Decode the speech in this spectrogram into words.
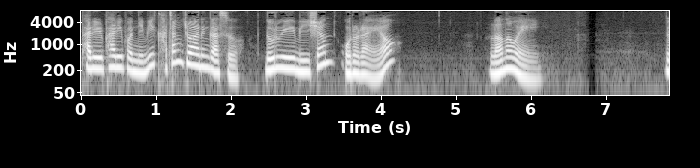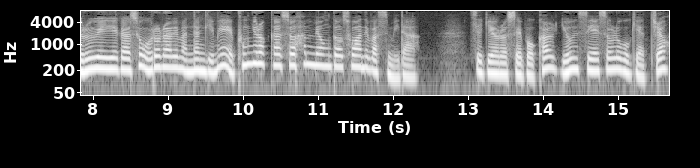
8182번님이 가장 좋아하는 가수 노르웨이 미션 오로라예요. Runaway 노르웨이의 가수 오로라를 만난 김에 북유럽 가수 한 명 더 소환해 봤습니다. 시기어로스의 보컬 요스의 솔로곡이었죠.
